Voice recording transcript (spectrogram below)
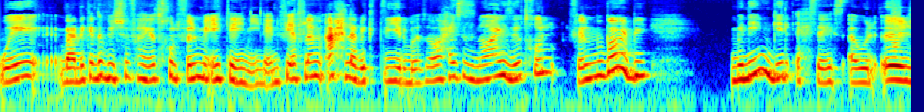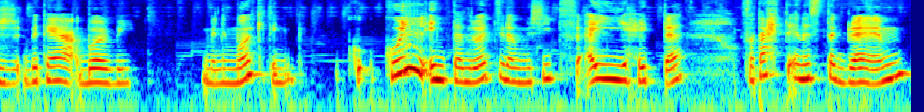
وبعد كده بيشوف هيدخل فيلم إيه تاني لأن في أفلام أحلى بكتير بس هو حاسس إن هو عايز يدخل فيلم باربي. منين جه الإحساس أو الإرج بتاع باربي؟ من ال marketing. كل أنت دلوقتي لو مشيت في أي حتة فتحت إنستجرام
